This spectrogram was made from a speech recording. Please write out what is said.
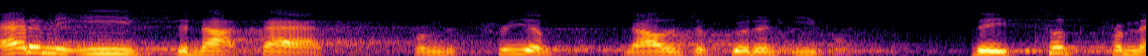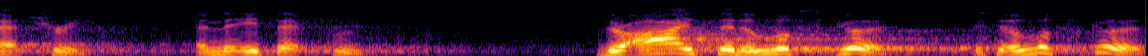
Adam and Eve did not fast from the tree of knowledge of good and evil. They took from that tree and they ate that fruit. Their eyes said, It looks good. They said, It looks good.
